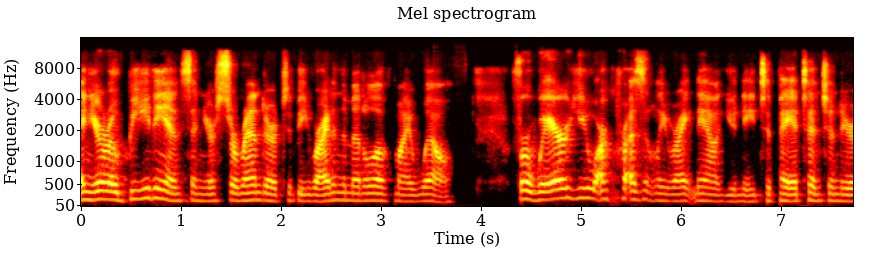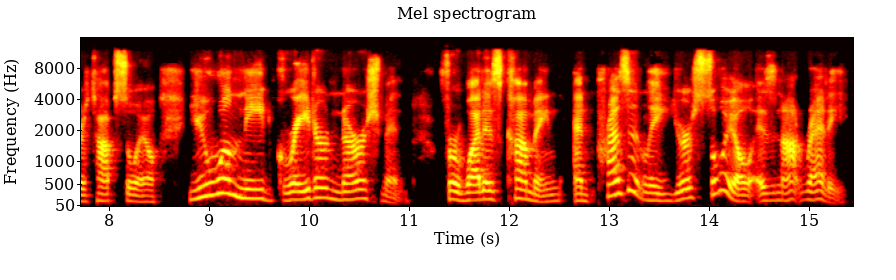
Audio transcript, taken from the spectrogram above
and your obedience and your surrender to be right in the middle of my will. For where you are presently right now, you need to pay attention to your topsoil. You will need greater nourishment for what is coming. And presently, your soil is not ready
